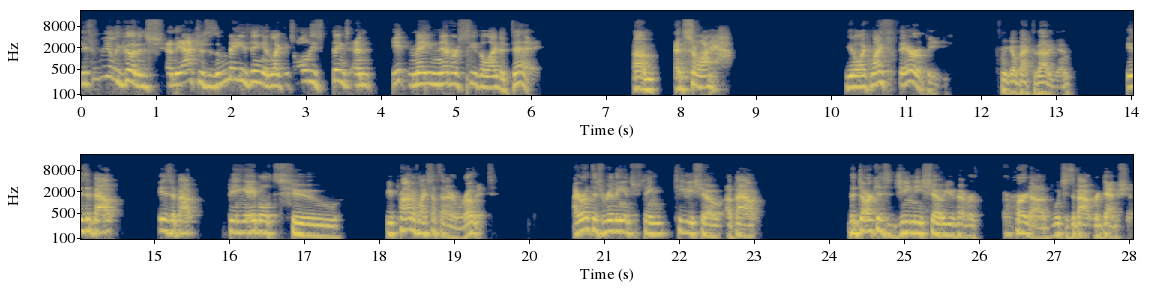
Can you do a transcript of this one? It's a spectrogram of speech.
It's really good, and sh- and the actress is amazing, and like it's all these things, and it may never see the light of day. Um, and so I, you know, like my therapy. If we go back to that again, is about is about being able to be proud of myself that I wrote it I wrote this really interesting TV show about the darkest genie show you've ever heard of, which is about redemption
